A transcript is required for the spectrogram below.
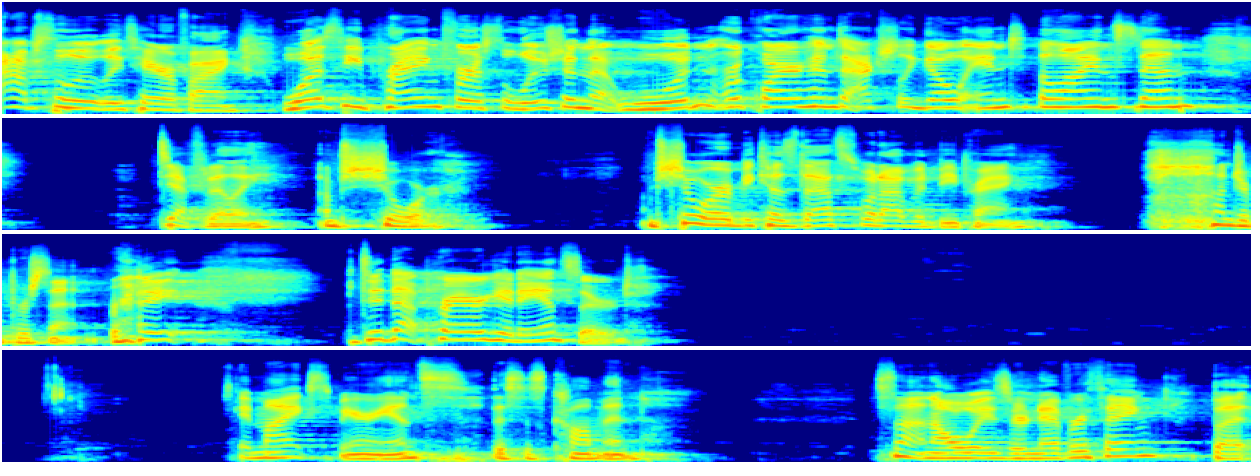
absolutely terrifying. Was he praying for a solution that wouldn't require him to actually go into the lion's den? Definitely. I'm sure. I'm sure because that's what I would be praying. 100%, right? Did that prayer get answered? In my experience, this is common. It's not an always or never thing, but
